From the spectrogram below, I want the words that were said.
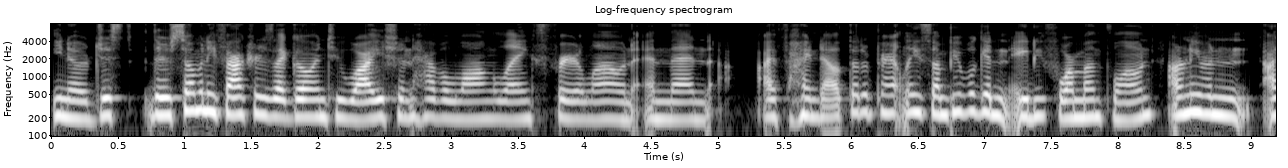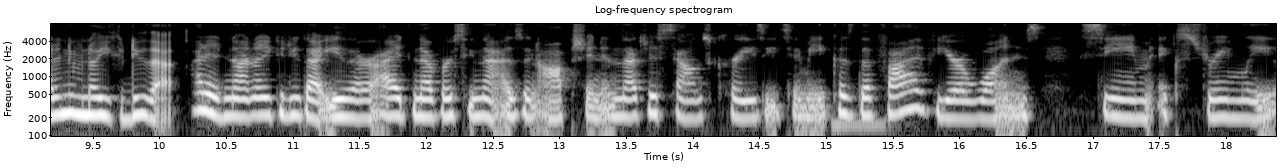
You know, just there's so many factors that go into why you shouldn't have a long length for your loan. And then I find out that apparently some people get an 84 month loan. I don't even, I didn't even know you could do that. I did not know you could do that either. I had never seen that as an option, and that just sounds crazy to me because the five year ones seem extremely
